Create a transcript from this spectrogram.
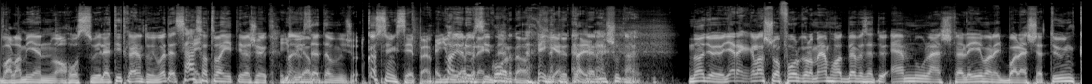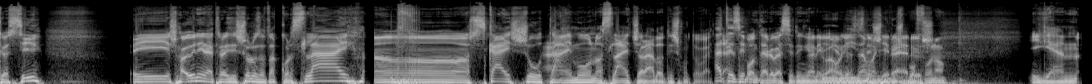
valamilyen a hosszú élettitkár, nem tudom, mi volt, de 167 éves vagyok, nagyon újabb- szeretem a műsort. Köszönjük szépen. Egy nagyon rekorda? Igen, nagyon. után? Nagyon jó. Gyerekek, lassú a forgalom M6 bevezető m 0 felé, van egy balesetünk, köszi. És ha önéletrajzi sorozat, akkor Sly, a Sky Showtime-on a Sly családot is mutogatják. Hát ezért- Pont erről beszéltünk Janival, hogy ez nem annyira erős. pofonok. Igen.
